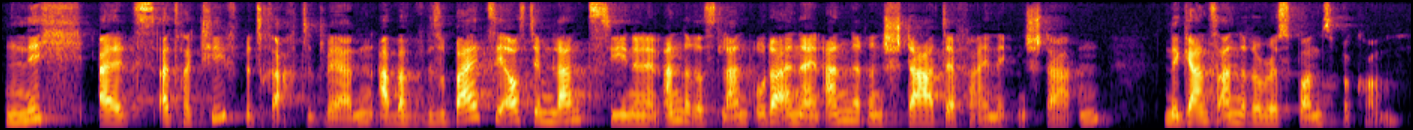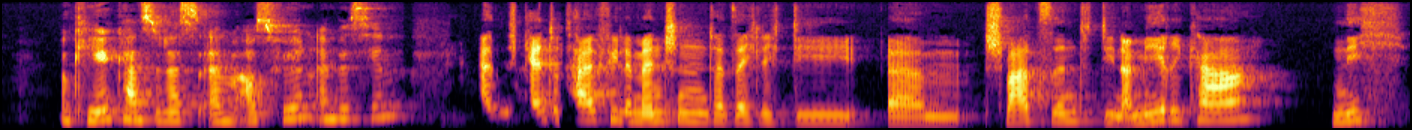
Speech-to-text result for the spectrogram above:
nicht als attraktiv betrachtet werden, aber sobald sie aus dem Land ziehen in ein anderes Land oder in einen anderen Staat der Vereinigten Staaten, eine ganz andere Response bekommen. Okay, kannst du das ähm, ausführen ein bisschen? Also ich kenne total viele Menschen tatsächlich, die ähm, schwarz sind, die in Amerika nicht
